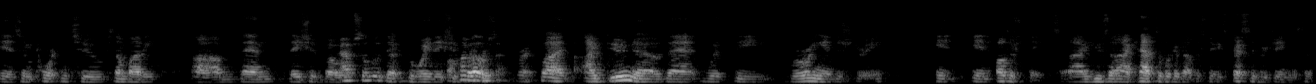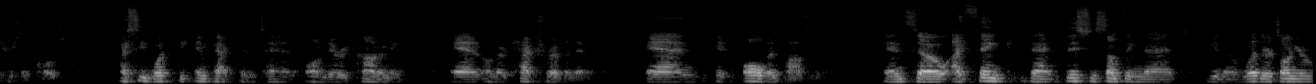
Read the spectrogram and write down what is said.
is important to somebody, um, then they should vote Absolutely. the, the way they should 100%. vote. Right. But I do know that with the brewing industry in, in other states, I use I have to look at other states, especially Virginia, since we're so close. I see what the impact that it's had on their economy and on their tax revenue, and it's all been positive. And so I think that this is something that you know, whether it's on your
